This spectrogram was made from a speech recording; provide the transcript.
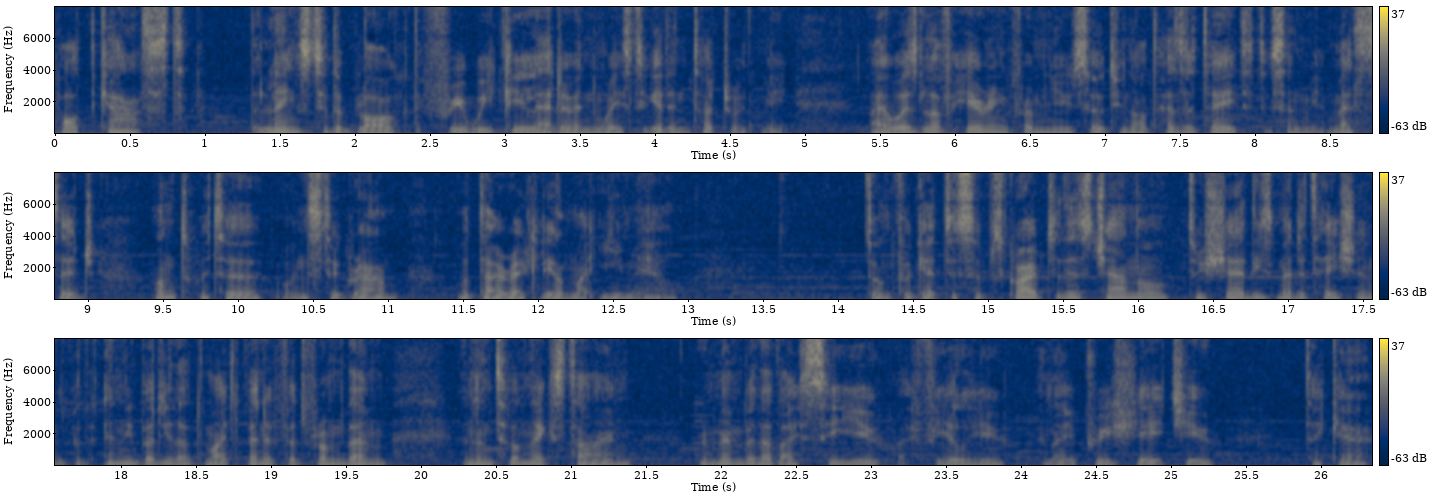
podcast, the links to the blog, the free weekly letter, and ways to get in touch with me. I always love hearing from you, so do not hesitate to send me a message on Twitter or Instagram or directly on my email. Don't forget to subscribe to this channel, to share these meditations with anybody that might benefit from them, and until next time, remember that I see you, I feel you, and I appreciate you. Take care.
